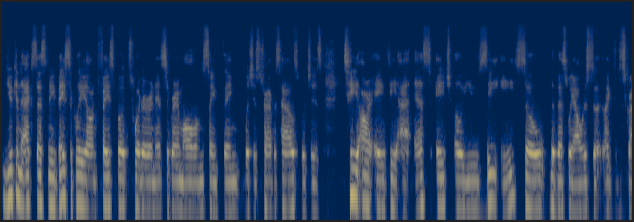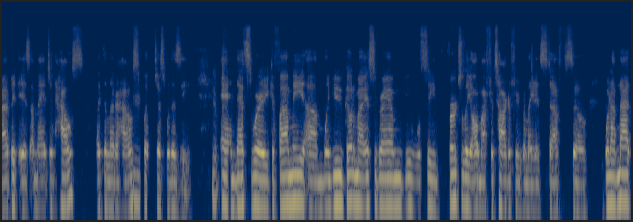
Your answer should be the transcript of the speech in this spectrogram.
you can access me basically on Facebook, Twitter, and Instagram, all on the same thing, which is Travis Houze, which is T R A V I S H O U Z E. So the best way I always like to describe it is imagine house, like the letter house, mm. but just with a Z. Yep. And that's where you can find me. Um, when you go to my Instagram, you will see virtually all my photography related stuff. So when I'm not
